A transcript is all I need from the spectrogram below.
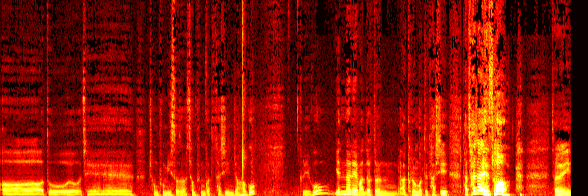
어, 또 제 정품이 있어서 정품 것도 다시 인정하고 그리고 옛날에 만들었던 아 그런 것들 다시 다 찾아야 해서 저는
